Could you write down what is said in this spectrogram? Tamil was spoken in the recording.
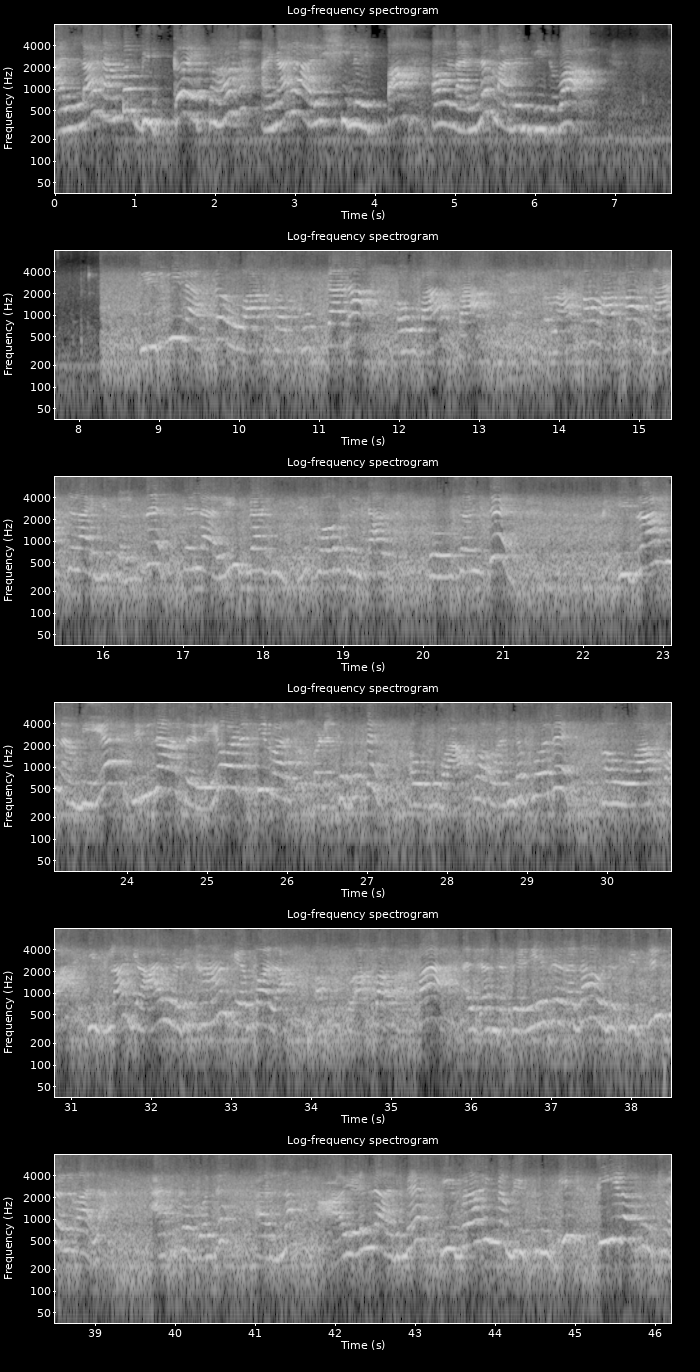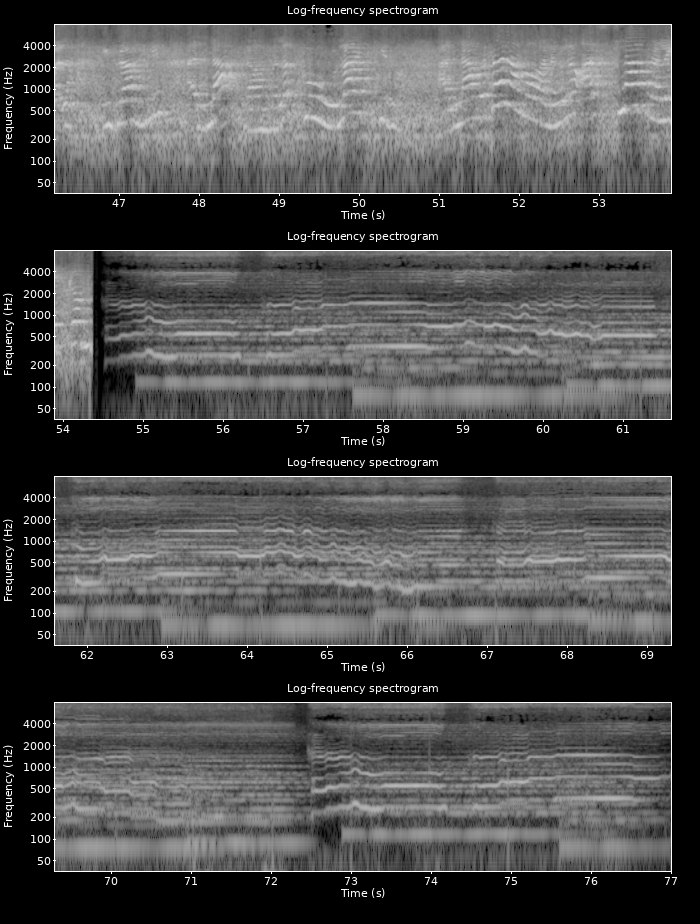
எல்லாம் நம்ம பிக்க வைப்பான். அதனால அரிசியில் வைப்பா அவன் நல்லா மறைஞ்சிடுவான் Did we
